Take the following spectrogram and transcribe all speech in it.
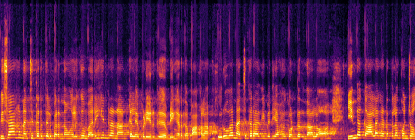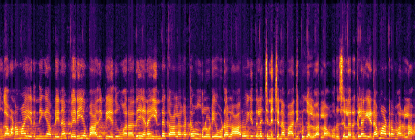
விசாக நட்சத்திரத்தில் பிறந்தவங்களுக்கு வருகின்ற நாட்கள் எப்படி இருக்குது அப்படிங்கிறத பார்க்கலாம். குருவை நட்சத்திராதிபதியாக கொண்டிருந்தாலும் இந்த காலகட்டத்தில் கொஞ்சம் கவனமாக இருந்தீங்க அப்படின்னா பெரிய பாதிப்பு எதுவும் வராது. ஏன்னா இந்த காலகட்டம் உங்களுடைய உடல் ஆரோக்கியத்தில் சின்ன சின்ன பாதிப்புகள் வரலாம். ஒரு சிலருக்குலாம் இடமாற்றம் வரலாம்.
